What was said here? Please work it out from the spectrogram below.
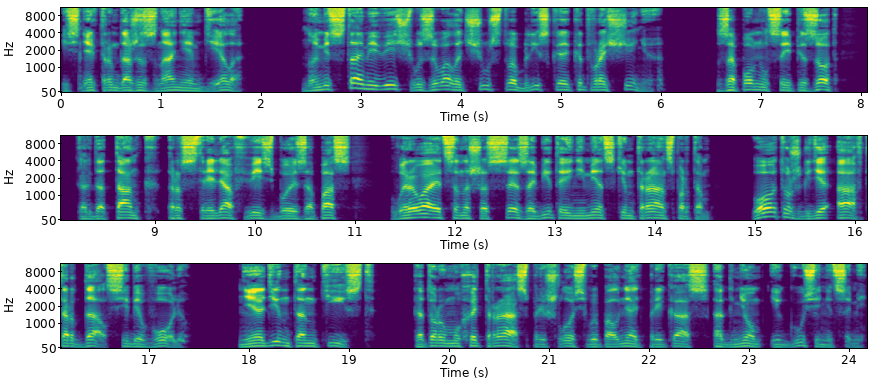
и с некоторым даже знанием дела, но местами вещь вызывала чувство, близкое к отвращению. Запомнился эпизод, когда танк, расстреляв весь боезапас, вырывается на шоссе, забитое немецким транспортом. Вот уж где автор дал себе волю. Ни один танкист, которому хоть раз пришлось выполнять приказ огнем и гусеницами,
